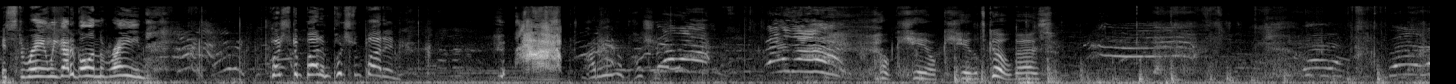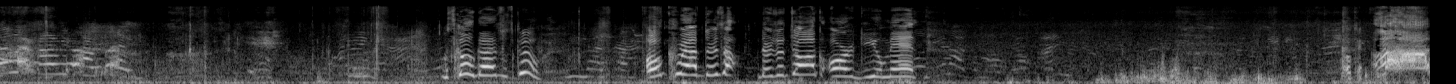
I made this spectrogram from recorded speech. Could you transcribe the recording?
It's the rain. We got to go in the rain. Push the button. Push the button. Ah! I didn't even push it. Okay, okay, let's go, guys. Go, guys. Let's go. Oh crap! There's a there's a dog argument. Okay. Ah!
